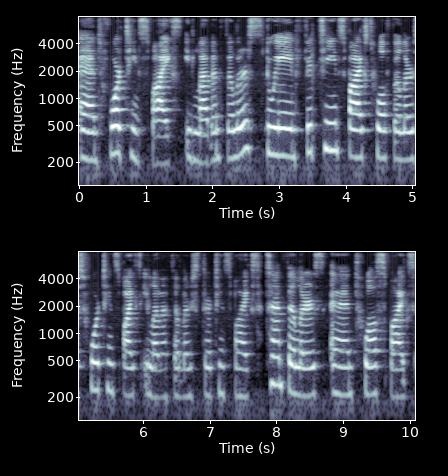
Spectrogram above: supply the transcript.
and 14 spikes, 11 fillers. Doing 15 spikes, 12 fillers, 14 spikes, 11 fillers, 13 spikes, 10 fillers, and 12 spikes,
